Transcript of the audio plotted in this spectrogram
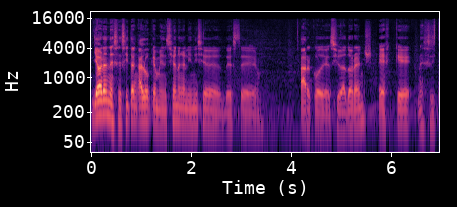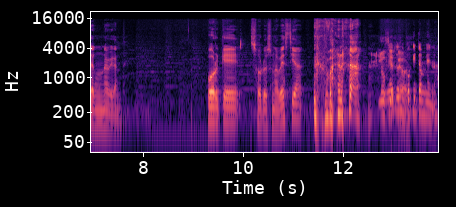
Y ahora necesitan algo que mencionan al inicio de, de este arco de Ciudad Orange, es que necesitan un navegante. Porque Zoro es una bestia para... Luffy es un poquito menos.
